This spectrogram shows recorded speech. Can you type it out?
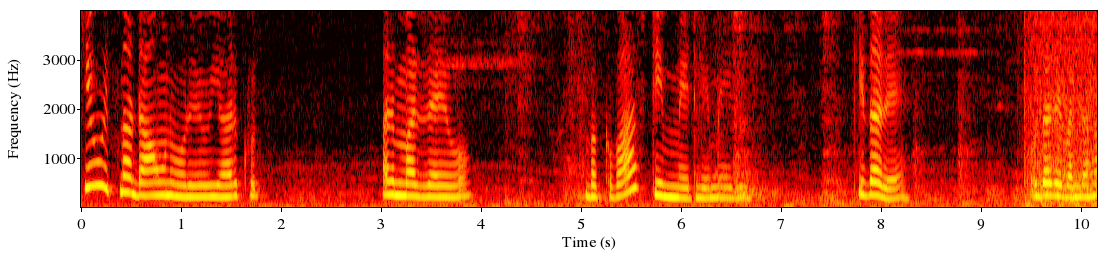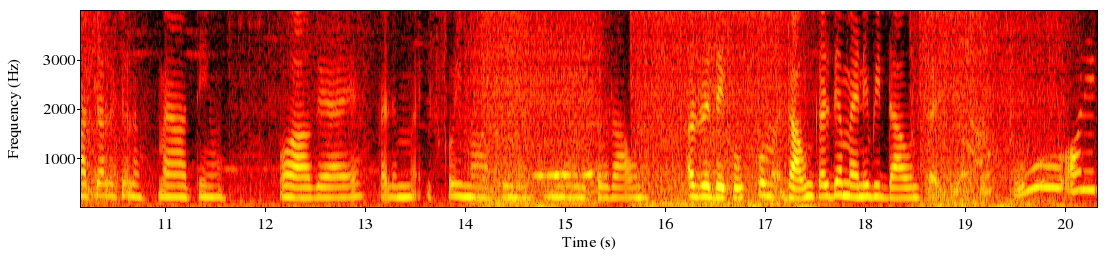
क्यों इतना डाउन हो रहे हो यार खुद? और मर रहे हो। बकवास टीममेट है मेरी। किधर है? उधर है बंदा। हाँ चलो चलो, मैं आती हूँ। वो आ गया है। पहले मैं इसको ही मारती हूँ। नहीं तो डाउन अरे देखो, उसको डाउन कर दिया। मैंने भी डाउन कर दिया। ओ, और एक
